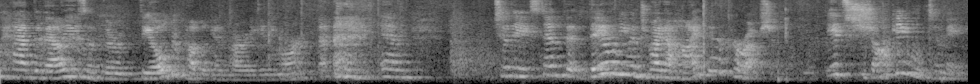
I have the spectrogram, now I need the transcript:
had the values of the, the old Republican Party anymore. And to the extent that they don't even try to hide their corruption. It's shocking to me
